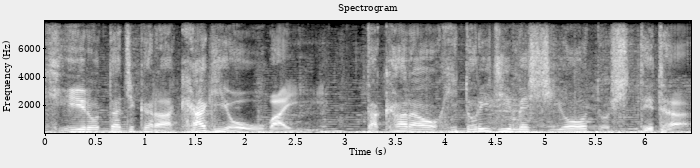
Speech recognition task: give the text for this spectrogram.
ヒーローたちから鍵を奪い宝を独り占めしようとしてた。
